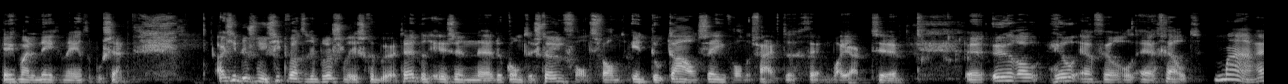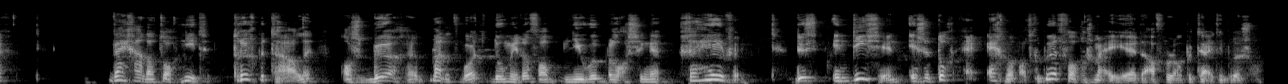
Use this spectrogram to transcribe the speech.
heeft, maar de 99%. Als je dus nu ziet wat er in Brussel is gebeurd, hè, er, is een, eh, er komt een steunfonds van in totaal 750 eh, miljard eh, euro, heel erg veel geld. Maar wij gaan dat toch niet terugbetalen als burger, maar dat wordt door middel van nieuwe belastingen geheven. Dus in die zin is er toch e- echt wel wat gebeurd volgens mij de afgelopen tijd in Brussel.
